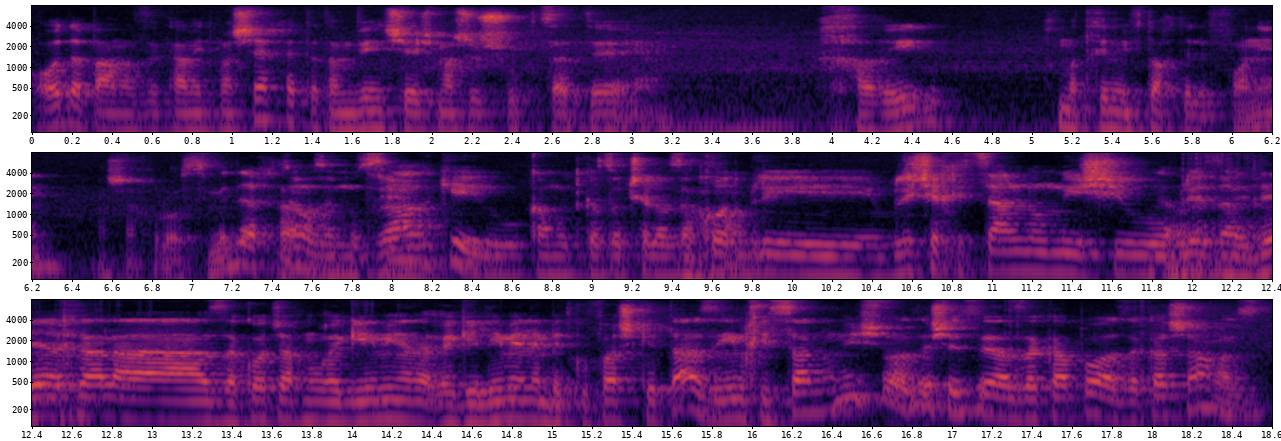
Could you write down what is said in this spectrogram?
עוד הפעם אזעקה מתמשכת, אתה מבין שיש משהו שהוא קצת אה, חריג. אנחנו מתחילים לפתוח טלפונים, מה שאנחנו לא עושים בדרך כלל. זה מוזר כאילו כמות כזאת של אזעקות נכון. בלי, בלי שחיסלנו מישהו, לא, בלי איזה... בדרך כלל האזעקות שאנחנו רגילים, רגילים אליהן בתקופה שקטה, זה אם חיסלנו מישהו, אז יש איזה אזעקה פה, אזעקה שם, אז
